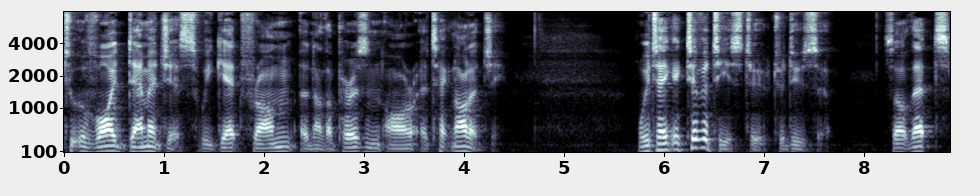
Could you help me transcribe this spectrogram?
to avoid damages we get from another person or a technology. We take activities to, to do so. So that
